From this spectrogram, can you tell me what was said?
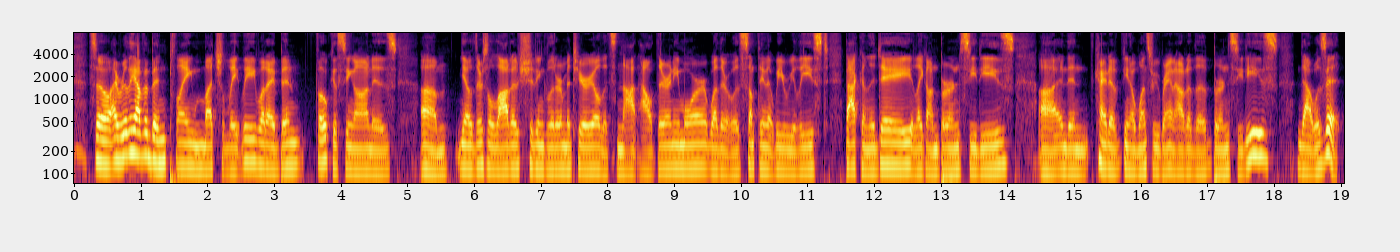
so I really haven't been playing much lately. What I've been focusing on is um, you know, there's a lot of Shit and Glitter material that's not out there anymore, whether it was something that we released back in the day, like on burned CDs, uh, and then kind of, you know, once we ran out of the burned CDs, that was it.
